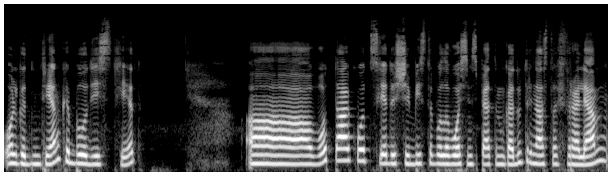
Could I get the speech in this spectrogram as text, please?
Ольга Дмитриенко, ей было 10 лет. А, вот так вот. Следующее убийство было в 85 году, 13 февраля.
